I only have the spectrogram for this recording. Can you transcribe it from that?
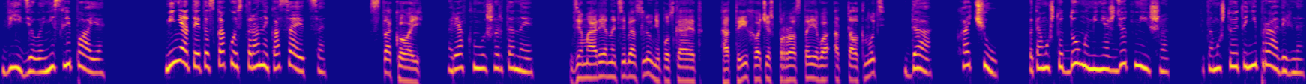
видела, не слепая. Меня-то это с какой стороны касается?» «С такой», — рявкнула Шартане. «Демаре на тебя слюни пускает, а ты хочешь просто его оттолкнуть?» «Да, хочу, потому что дома меня ждет Миша, потому что это неправильно.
